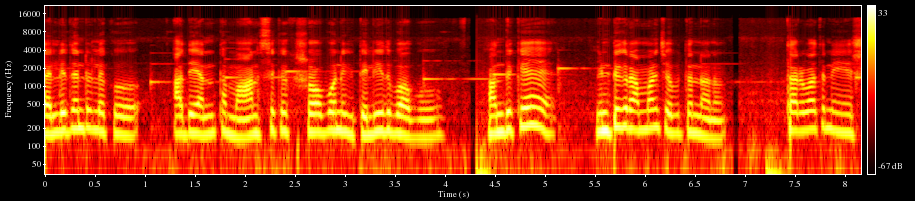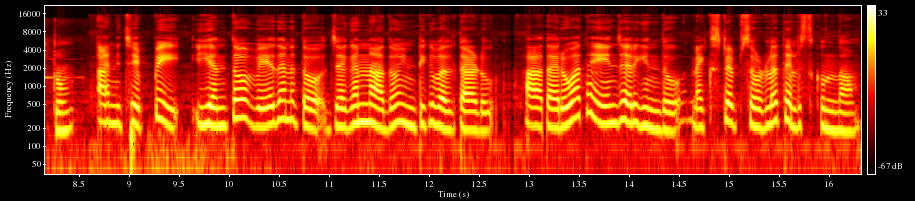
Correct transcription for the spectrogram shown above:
తల్లిదండ్రులకు అది ఎంత మానసిక క్షోభం నీకు తెలియదు బాబు. అందుకే ఇంటికి రమ్మని చెబుతున్నాను. తర్వాత నీ ఇష్టం. అని చెప్పి ఎంతో వేదనతో జగన్నాథం ఇంటికి వెళ్తాడు. ఆ తరువాత ఏం జరిగిందో నెక్స్ట్ ఎపిసోడ్లో తెలుసుకుందాం.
